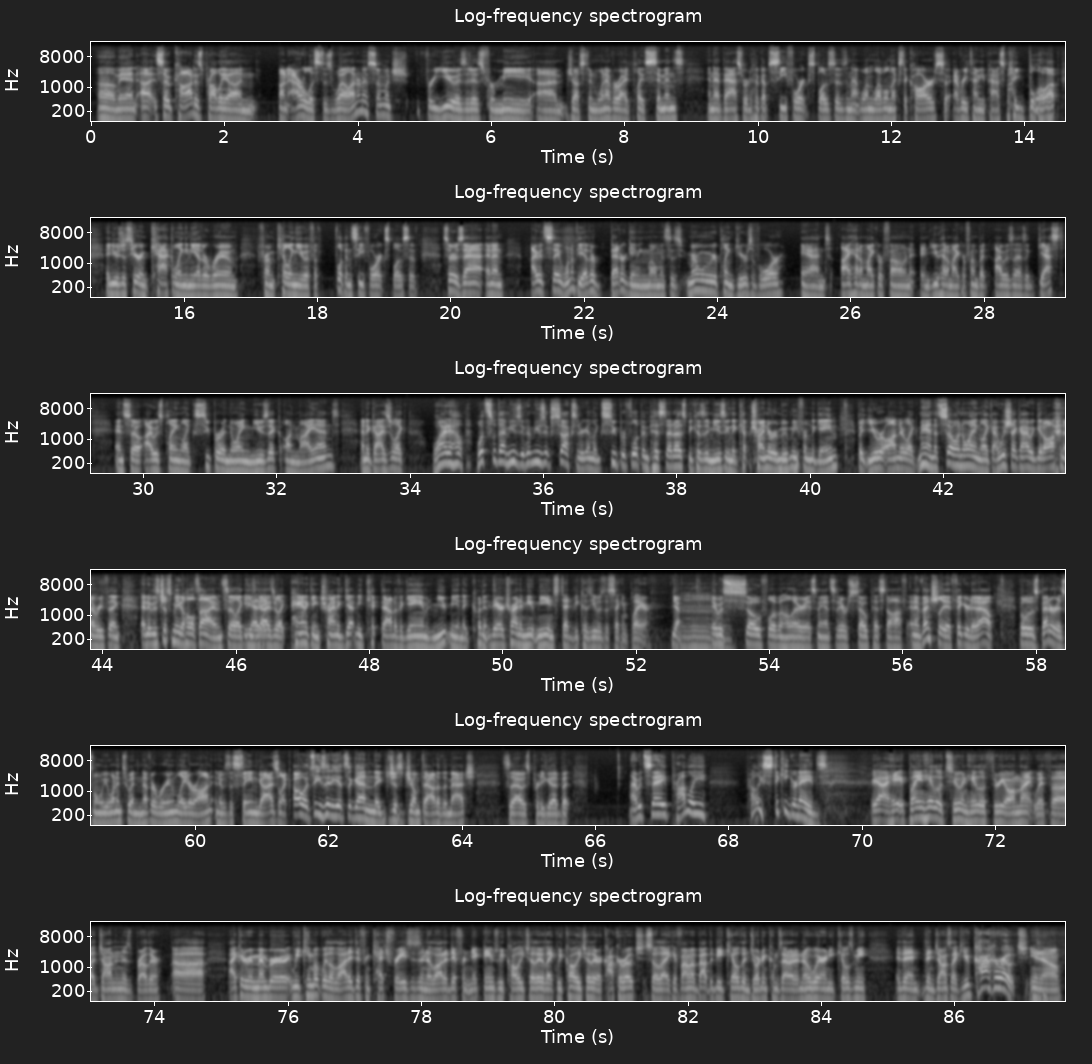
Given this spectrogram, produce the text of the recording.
Oh man, uh, so COD is probably on on our list as well. I don't know so much for you as it is for me, um, Justin. Whenever I'd play Simmons and that bastard would hook up C4 explosives in that one level next to cars, so every time you pass by, you'd blow up, and you would just hear him cackling in the other room from killing you if a flipping C4 explosive. So there's that, and then I would say one of the other better gaming moments is remember when we were playing Gears of War and I had a microphone and you had a microphone, but I was as a guest. And so I was playing like super annoying music on my end. And the guys are like, why the hell? What's with that music? That music sucks. And they're getting like super flipping pissed at us because of the music. And they kept trying to remove me from the game. But you were on there like, man, that's so annoying. Like, I wish that guy would get off and everything. and it was just me the whole time. And so, like, these Yeah, they- guys are like panicking, trying to get me kicked out of the game and mute me. And they couldn't. They were trying to mute me instead because he was the second player. Yeah, it was so flippin' hilarious, man. So they were so pissed off, and eventually they figured it out. But what was better is when we went into another room later on, and it was the same guys. Like, oh, it's these idiots again, and they just jumped out of the match. So that was pretty good. But I would say probably, probably sticky grenades. Yeah, I playing Halo 2 and Halo 3 all night with uh, John and his brother. Uh, I could remember we came up with a lot of different catchphrases and a lot of different nicknames we'd call each other. Like, we'd call each other a cockroach. So, like, if I'm about to be killed and Jordan comes out of nowhere and he kills me, and then then John's like, "You cockroach," you know.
